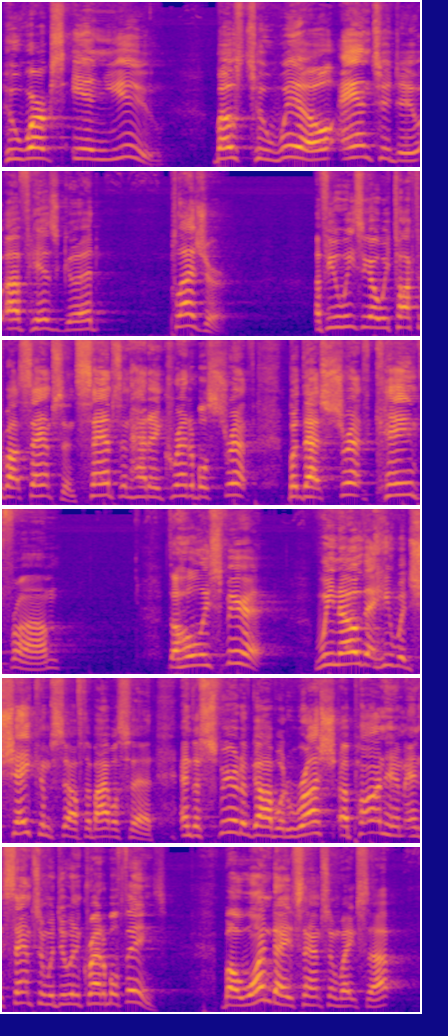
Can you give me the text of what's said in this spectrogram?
who works in you, both to will and to do of his good pleasure. A few weeks ago, we talked about Samson. Samson had incredible strength, but that strength came from the Holy Spirit. We know that he would shake himself, the Bible said, and the Spirit of God would rush upon him, and Samson would do incredible things. But one day, Samson wakes up,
